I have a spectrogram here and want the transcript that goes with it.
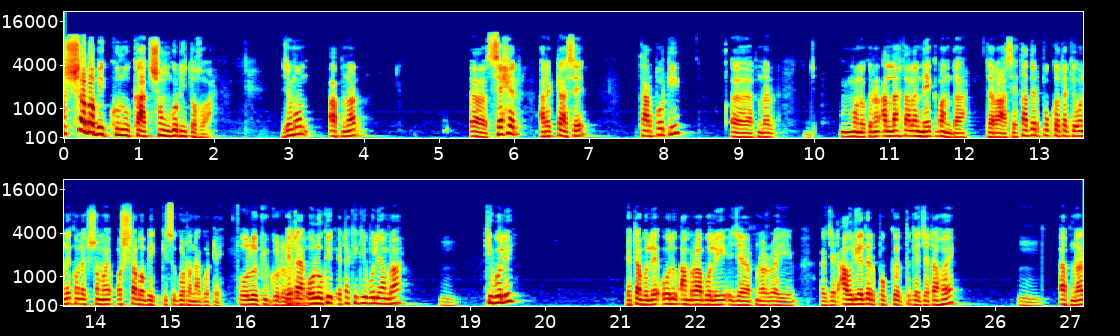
অস্বাভাবিক কোনো কাজ সংগঠিত হওয়া। যেমন আপনার সেহের আরেকটা আছে, তারপর কি? আপনার, মনে করেন আল্লাহ তালা নেক বান্দা যারা আছে তাদের পক্ষ থেকে অনেক অনেক সময় অস্বাভাবিক কিছু ঘটনা ঘটে। অলৌকিক ঘটনা এটা অলৌকিক এটা কি কি বলি আমরা? কি বলি? এটা বলে আমরা বলি যে আপনার এই যেটা আউলিয়াদের পক্ষ থেকে যেটা হয় আপনার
